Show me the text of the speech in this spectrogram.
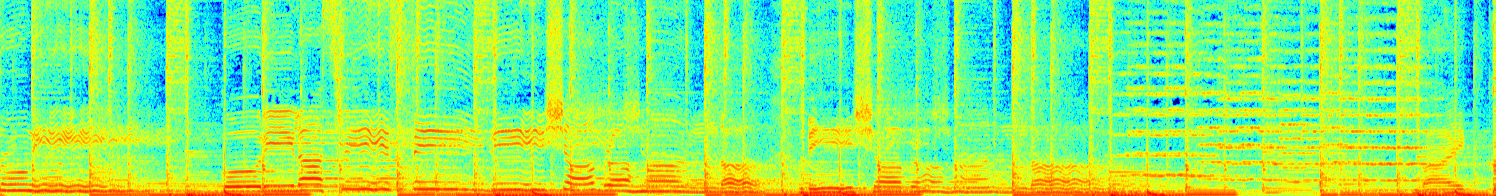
তুমি করিলা সৃষ্টি বিশ্ব ব্রহ্মাণ্ড বিশ্ব ব্রহ্মাণ্ড। বাক্য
